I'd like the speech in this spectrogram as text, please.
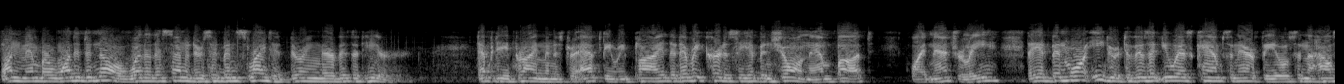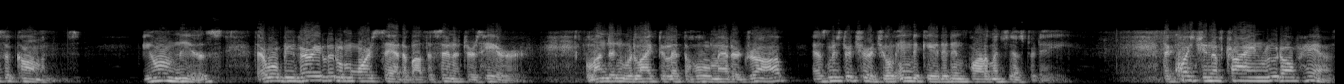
One member wanted to know whether the senators had been slighted during their visit here. Deputy Prime Minister Attlee replied that every courtesy had been shown them, but, quite naturally, they had been more eager to visit U.S. camps and airfields in the House of Commons. Beyond this, there will be very little more said about the senators here. London would like to let the whole matter drop, as Mr. Churchill indicated in Parliament yesterday. The question of trying Rudolf Hess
